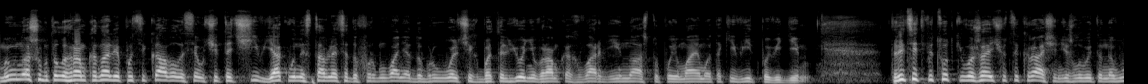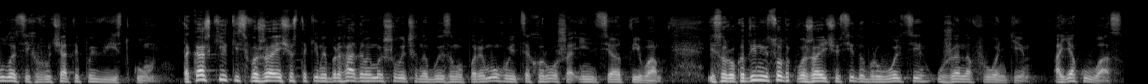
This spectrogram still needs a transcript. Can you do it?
Ми у нашому телеграм-каналі поцікавилися у читачів, як вони ставляться до формування добровольчих батальйонів в рамках гвардії наступу, і маємо такі відповіді. 30% вважають, що це краще, ніж ловити на вулицях і вручати повістку. Така ж кількість вважає, що з такими бригадами ми швидше наблизимо перемогу, і це хороша ініціатива. І 41% вважають, що всі добровольці уже на фронті. А як у вас?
